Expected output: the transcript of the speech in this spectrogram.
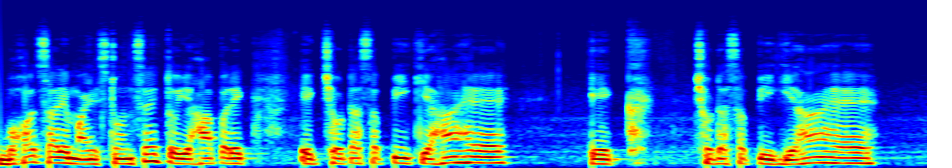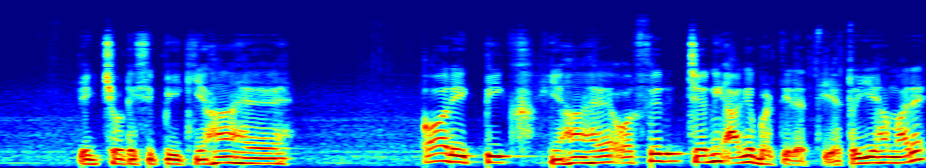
बहुत सारे माइलस्टोन्स हैं। तो यहाँ पर एक एक छोटा सा पीक यहाँ है, एक छोटा सा पीक यहाँ है, एक छोटी सी पीक यहाँ है। और एक पीक यहाँ है और फिर जर्नी आगे बढ़ती रहती है। तो ये हमारे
